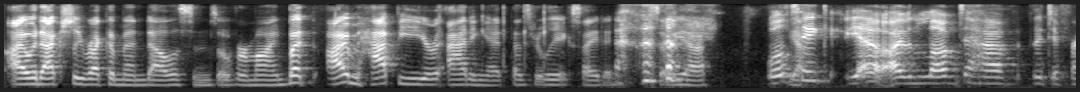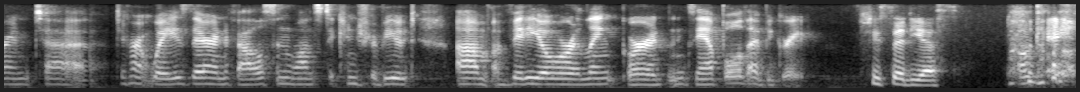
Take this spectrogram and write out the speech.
I would actually recommend Allison's over mine, but I'm happy you're adding it. That's really exciting. So yeah. We'll Yeah. take, yeah, I would love to have the different, uh, different ways there. And if Allison wants to contribute um, a video or a link or an example, that'd be great. She said yes. Okay.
